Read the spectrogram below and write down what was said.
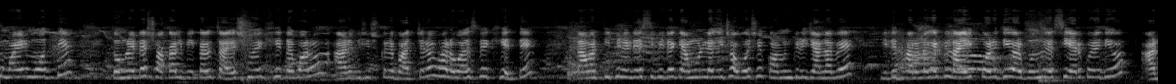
সময়ের মধ্যে। তোমরা এটা সকাল বিকাল চায়ের সময় খেতে পারো, আর বিশেষ করে বাচ্চারাও ভালোবাসবে খেতে। তা আমার টিফিনের রেসিপিটা কেমন লেগেছে অবশ্যই কমেন্ট করে জানাবে। যদি ভালো লাগে একটা লাইক করে দিও আর বন্ধুদের শেয়ার করে দিও। আর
